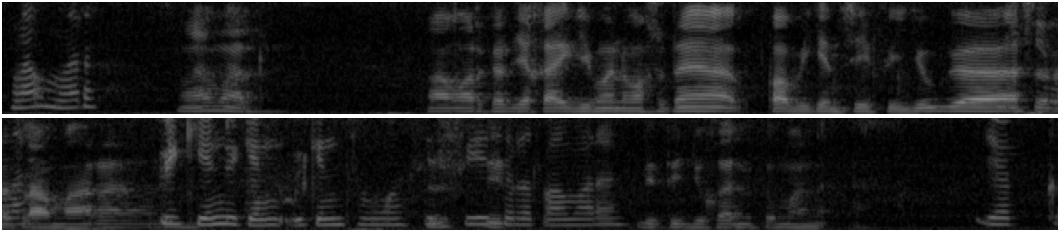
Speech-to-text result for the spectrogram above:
Ngelamar ngelamar. Ngelamar kerja kayak gimana? Maksudnya apa bikin CV juga Bikin surat lah. lamaran. Bikin bikin bikin semua Terus CV di- surat lamaran. ditujukan ke mana ya ke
